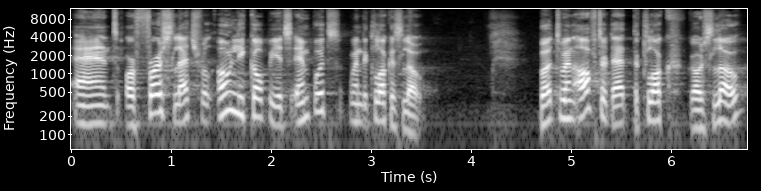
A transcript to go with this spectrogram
and our first latch will only copy its input when the clock is low. But when after that the clock goes low,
